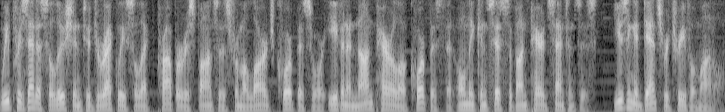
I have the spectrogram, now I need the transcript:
we present a solution to directly select proper responses from a large corpus or even a non-parallel corpus that only consists of unpaired sentences, using a dense retrieval model.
